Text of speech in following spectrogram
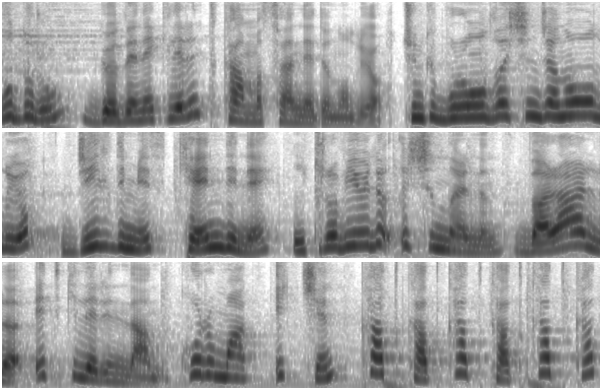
bu durum gözeneklerin tıkanmasına neden oluyor. Çünkü bronzlaşınca ne oluyor? Cildimiz kendini ultraviyole ışınlarının zararlı etkilerinden korumak için kat kat kat kat kat kat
